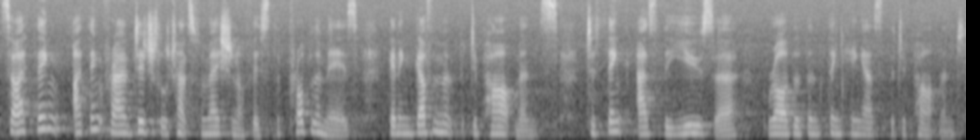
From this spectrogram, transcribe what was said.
So I think, I think for our digital transformation office, the problem is getting government departments to think as the user rather than thinking as the department.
